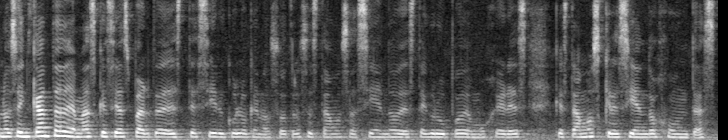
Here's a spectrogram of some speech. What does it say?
Nos encanta además que seas parte de este círculo que nosotros estamos haciendo, de este grupo de mujeres que estamos creciendo juntas.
